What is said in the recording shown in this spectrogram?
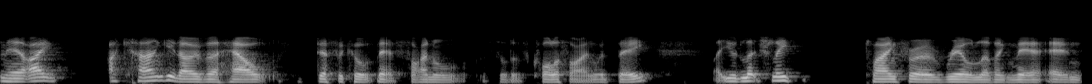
man, I I can't get over how difficult that final sort of qualifying would be. Like you're literally playing for a real living there, and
